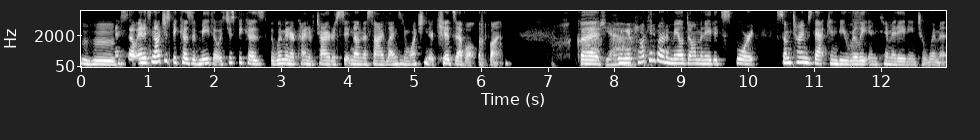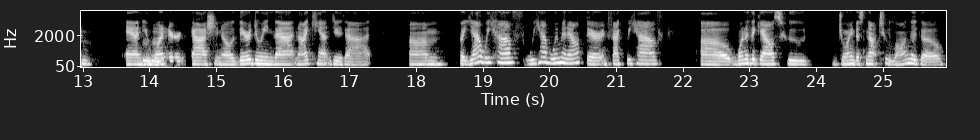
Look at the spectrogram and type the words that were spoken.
Mm-hmm. And so, and it's not just because of me, though, it's just because the women are kind of tired of sitting on the sidelines and watching their kids have all the fun. God, yeah. when you're talking about a male dominated sport, sometimes that can be really intimidating to women. Mm. And you mm-hmm. wonder, gosh, you know, they're doing that and I can't do that. Um, but yeah, we have we have women out there. In fact, we have uh, one of the gals who joined us not too long ago.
